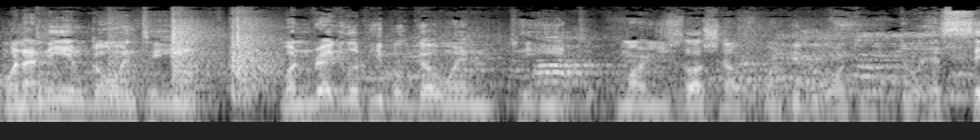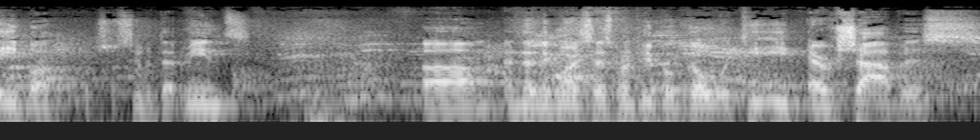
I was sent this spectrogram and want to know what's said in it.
When Aniyim go in to eat, when regular people go in to eat, Gemara uses Lashon of when people go in to do Heseba, which we'll see what that means. Um, and then the Gemara says when people go to eat Erev Shabbos,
